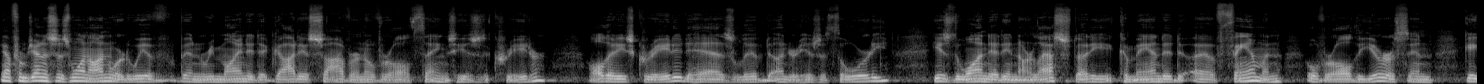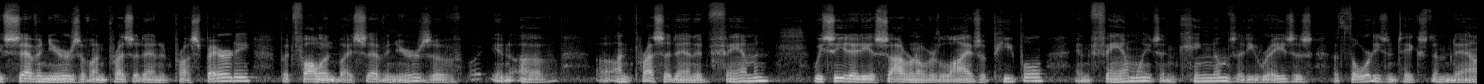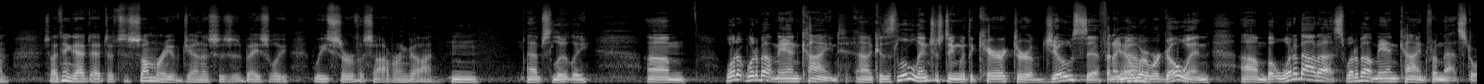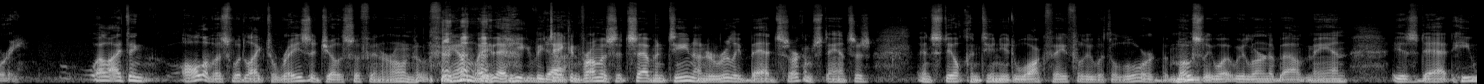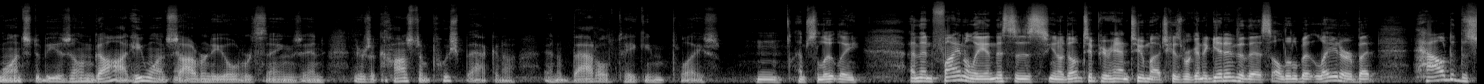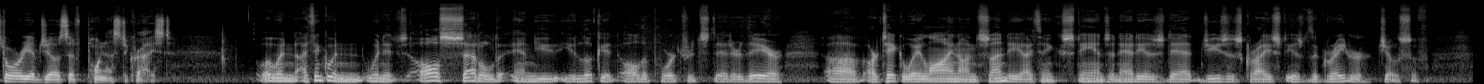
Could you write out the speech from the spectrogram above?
Yeah, from Genesis 1 onward, we have been reminded that God is sovereign over all things. He is the creator. All that He's created has lived under His authority. He's the one that in our last study commanded a famine over all the earth and gave seven years of unprecedented prosperity, but followed mm. by seven years of, in, of uh, unprecedented famine. We see that he is sovereign over the lives of people and families and kingdoms, that he raises authorities and takes them down. So I think that, that that's a summary of Genesis is basically we serve a sovereign God. Mm, absolutely. Um, what, what about mankind? Because uh, it's a little interesting with the character of Joseph, and I yeah. know where we're going. Um, but what about us? What about mankind from that story? Well, I think all of us would like to raise a Joseph in our own family that he could be yeah. taken from us at 17 under really bad circumstances and still continue to walk faithfully with the Lord. But mm-hmm. mostly mm what we learn about man is that he wants to be his own God. He wants yeah. sovereignty over things, and there's a constant pushback and a, and a battle taking place. Mm, absolutely. And then finally, and this is, you know, don't tip your hand too much because we're going to get into this a little bit later, but how did the story of Joseph point us to Christ? Well, when I think when, when it's all settled and you, you look at all the portraits that are there, uh, our takeaway line on Sunday, I think, stands, and that is that Jesus Christ is the greater Joseph.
